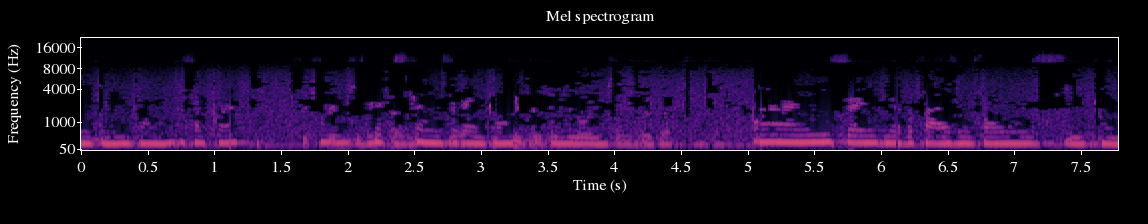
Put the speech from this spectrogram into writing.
make an income. Is that correct? Six streams of Six streams of income. Six is a million things like that. And you say if you have a thousand followers, you can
